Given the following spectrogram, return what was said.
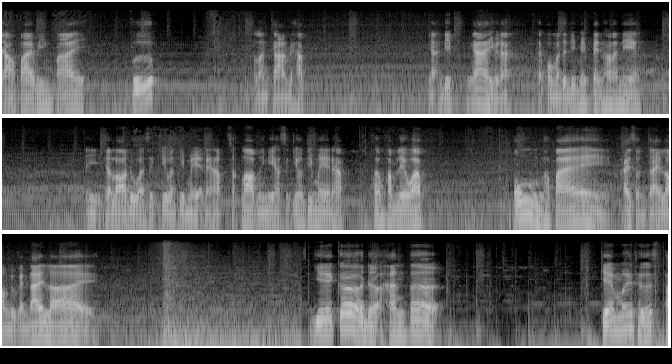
ยาวไปวิ่งไปปึ๊บอลังการไหมครับเนี่ยดิฟง่ายอยู่นะ แต่ผมอาจจะดิฟไม่เป็นเท่านั้นเองนี่เดี๋ยวรอดูสกิลอันติเมตนะครับ สักรอบหนึ่งนี่ครับสกิลอันติเมตนะครับ เพิ่มความเร็วครับ ปุ้งเข้าไป ใครสนใจลองดูกันได้เลยเยเกอร์เดอะฮันเตอร์เกมมือถือสไต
